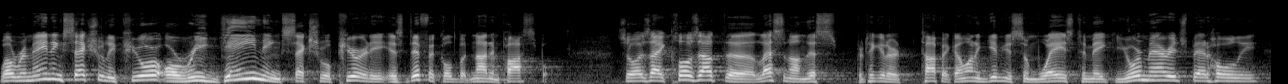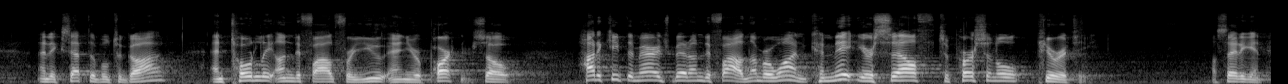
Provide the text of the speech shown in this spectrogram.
Well, remaining sexually pure or regaining sexual purity is difficult but not impossible. So as I close out the lesson on this particular topic, I want to give you some ways to make your marriage bed holy and acceptable to God and totally undefiled for you and your partner. So how to keep the marriage bed undefiled. Number one, commit yourself to personal purity. I'll say it again.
